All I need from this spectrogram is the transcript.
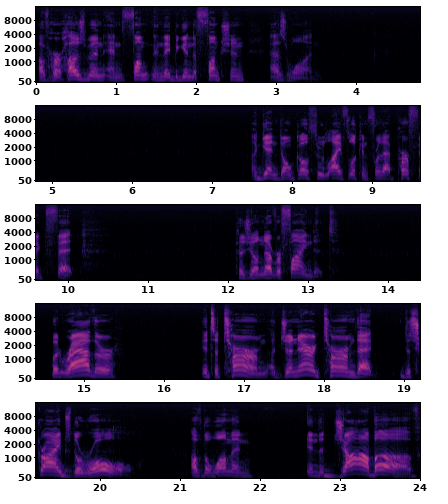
of her husband and, fun- and they begin to function as one. Again, don't go through life looking for that perfect fit because you'll never find it. But rather, it's a term, a generic term that describes the role of the woman in the job of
